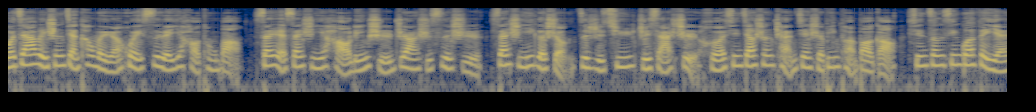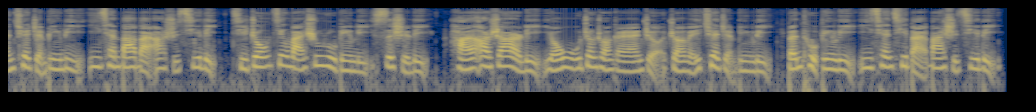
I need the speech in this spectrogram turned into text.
国家卫生健康委员会四月一号通报，三月三十一号零时至二十四时，三十一个省、自治区、直辖市和新疆生产建设兵团报告新增新冠肺炎确诊病例一千八百二十七例，其中境外输入病例四十例，含二十二例由无症状感染者转为确诊病例；本土病例一千七百八十七例，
